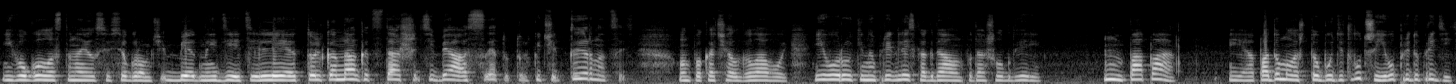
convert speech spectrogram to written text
Его голос становился все громче. «Бедные дети, Лет только на год старше тебя, а Сету только четырнадцать». Он покачал головой. Его руки напряглись, когда он подошел к двери. «Папа!» Я подумала, что будет лучше его предупредить.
